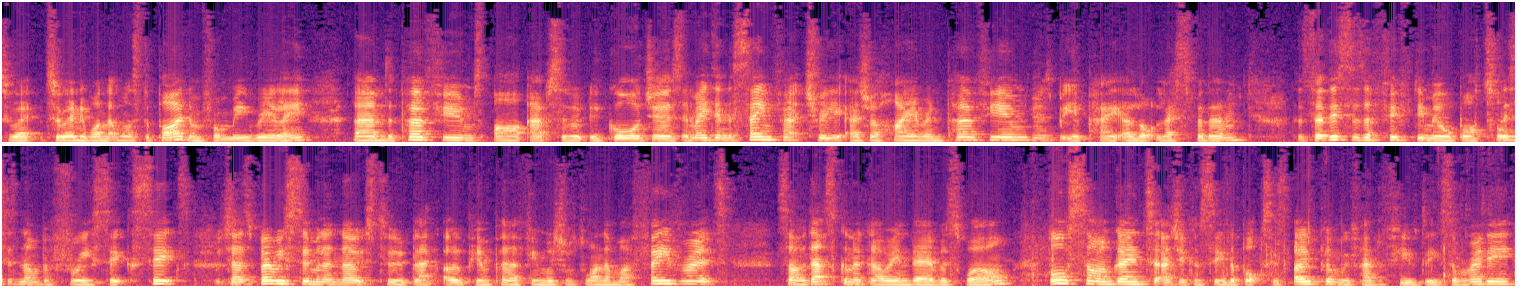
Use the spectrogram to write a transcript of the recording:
to to anyone that wants to buy them from me. Really, um, the perfumes are absolutely gorgeous. They're made in the same factory as your higher end perfumes, but you pay a lot less for them. So this is a 50ml bottle. This is number 366, which has very similar notes to Black Opium perfume, which was one of my favourites. So that's going to go in there as well. Also, I'm going to, as you can see, the box is open. We've had a few of these already.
